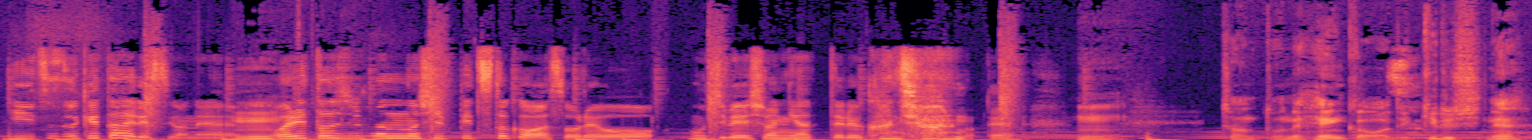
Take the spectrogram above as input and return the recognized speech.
言い続けたいですよね、うん割と自分の執筆とかはそれをモチベーションにやってる感じはあるのでうん。ちゃんとね、変化はできるしね。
